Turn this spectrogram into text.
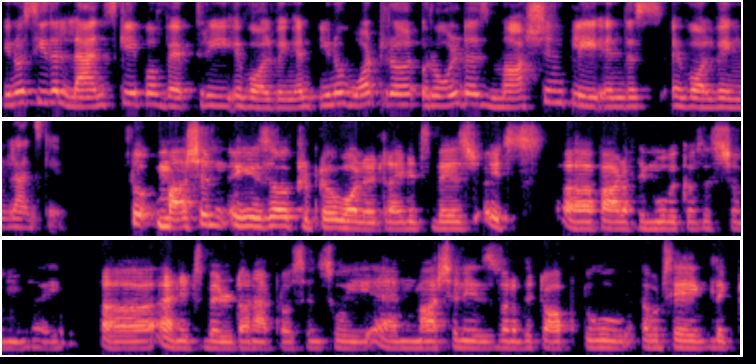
you know, see the landscape of Web3 evolving? And, you know, what ro- role does Martian play in this evolving landscape? So Martian is a crypto wallet, right? It's based, it's uh, part of the Move ecosystem, right? Uh, and it's built on Aptos and Sui. And Martian is one of the top two. I would say, like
